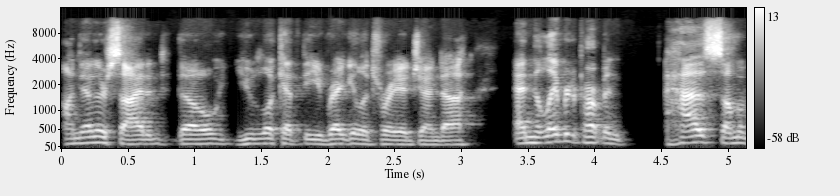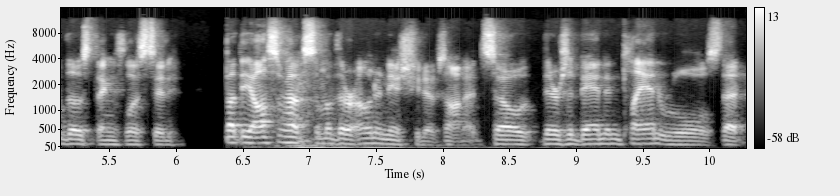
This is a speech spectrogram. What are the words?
on the other side, though, you look at the regulatory agenda, and the Labor Department has some of those things listed, but they also have some of their own initiatives on it. So there's abandoned plan rules that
